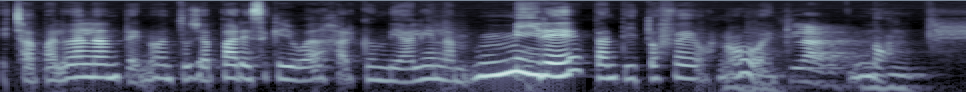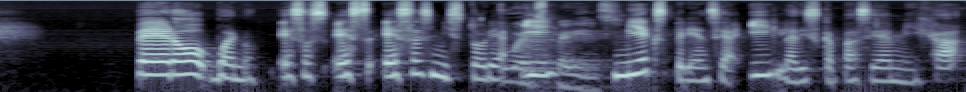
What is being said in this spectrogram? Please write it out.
echar para adelante, ¿no? Entonces ya parece que yo voy a dejar que un día alguien la mire tantito feo, ¿no? Bueno, claro. No. Pero bueno, esa es, esa es mi historia. Tu y experiencia. mi experiencia y la discapacidad de mi hija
